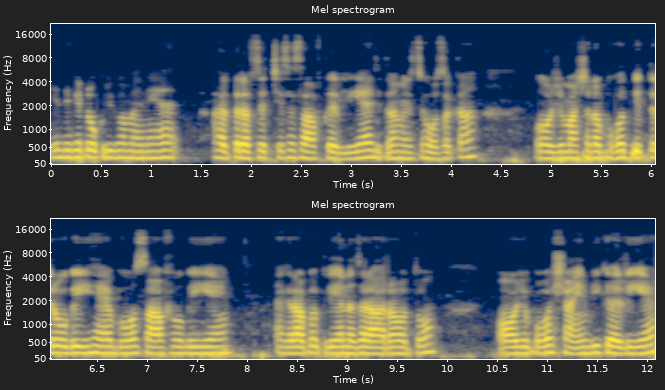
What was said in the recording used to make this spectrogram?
ये देखिए टोकरी को मैंने हर तरफ़ से अच्छे से साफ़ कर लिया है, जितना मेरे से हो सका। और जो माशाल्लाह बहुत बेहतर हो गई है, बहुत साफ़ हो गई है, अगर आपको क्लियर नज़र आ रहा हो तो। और ये बहुत शाइन भी कर रही है।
